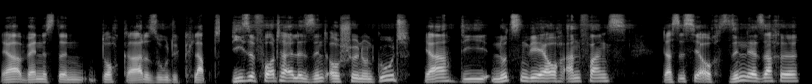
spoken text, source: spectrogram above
ja, wenn es denn doch gerade so klappt. Diese Vorteile sind auch schön und gut, ja, die nutzen wir ja auch anfangs, das ist ja auch Sinn der Sache,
